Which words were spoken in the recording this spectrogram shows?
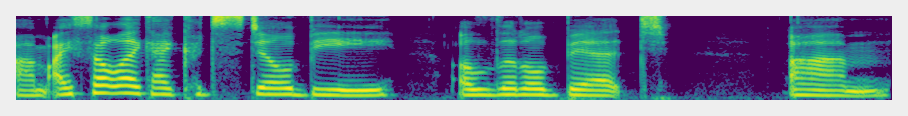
um, I felt like I could still be a little bit um,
